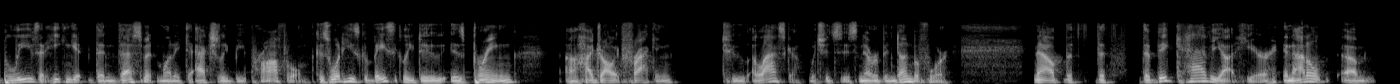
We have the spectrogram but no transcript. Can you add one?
believes that he can get the investment money to actually be profitable because what he's going to basically do is bring uh, hydraulic fracking to Alaska, which is, it's never been done before. Now, the, the the big caveat here, and I don't, um,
